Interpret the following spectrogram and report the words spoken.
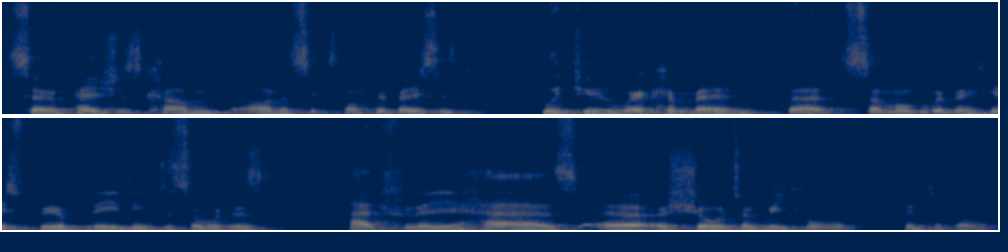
So patients come on a six monthly basis. Would you recommend that someone with a history of bleeding disorders actually has a, a shorter recall interval?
